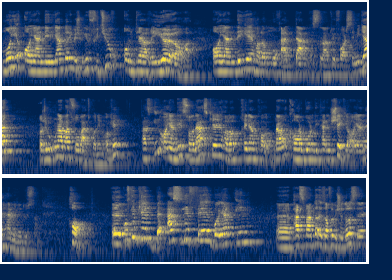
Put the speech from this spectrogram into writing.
ما یه آینده دیگه هم داریم بهش بگیم futur antérieur. آینده حالا مقدم اصطلاحا توی فارسی میگن. راجع به اون هم باید صحبت کنیم اوکی؟ پس این آینده ساده است که حالا خیلی هم در واقع کاربردی ترین شکل آینده همینه دوستان. خب گفتیم که به اصل فعل باید این پسفندا اضافه بشه درسته؟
